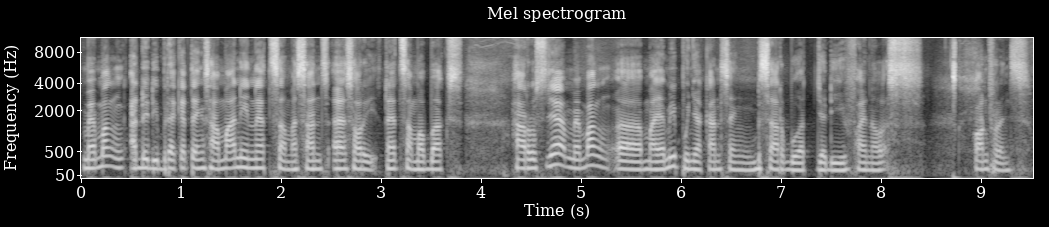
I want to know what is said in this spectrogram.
memang ada di bracket yang sama nih Nets sama Suns, eh sorry Nets sama Bucks. Harusnya memang eh, Miami punya kans yang besar buat jadi finals conference.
